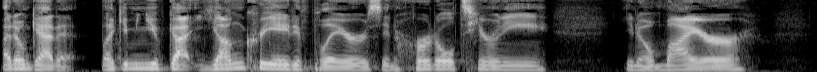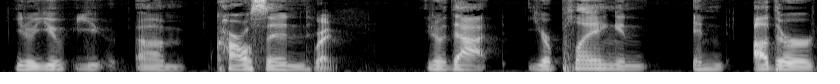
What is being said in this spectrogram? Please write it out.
I don't get it. Like I mean you've got young creative players in Hertl, Tierney, you know, Meier, you know, you you um Karlsson, Right. you know, that you're playing in in other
